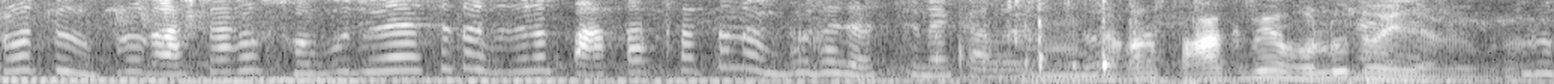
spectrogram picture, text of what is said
প্রচুর পুরো গাছটা এখন সবুজ হয়ে আছে তো সেজন্য পাতার সাথে না বোঝা যাচ্ছে না কালার যখন পাকবে হলুদ হয়ে যাবে পুরো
